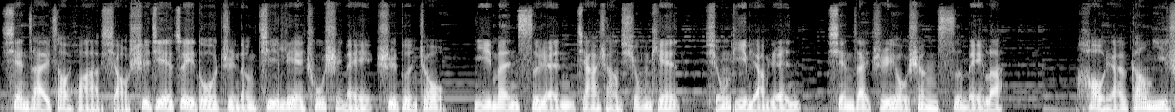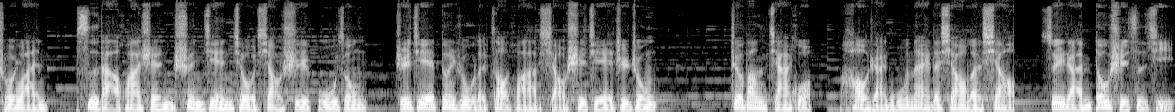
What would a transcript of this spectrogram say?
现在造化小世界最多只能祭炼出十枚噬盾咒，你们四人加上熊天、熊迪两人，现在只有剩四枚了。浩然刚一说完，四大化身瞬间就消失无踪，直接遁入了造化小世界之中。这帮家伙，浩然无奈的笑了笑，虽然都是自己，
